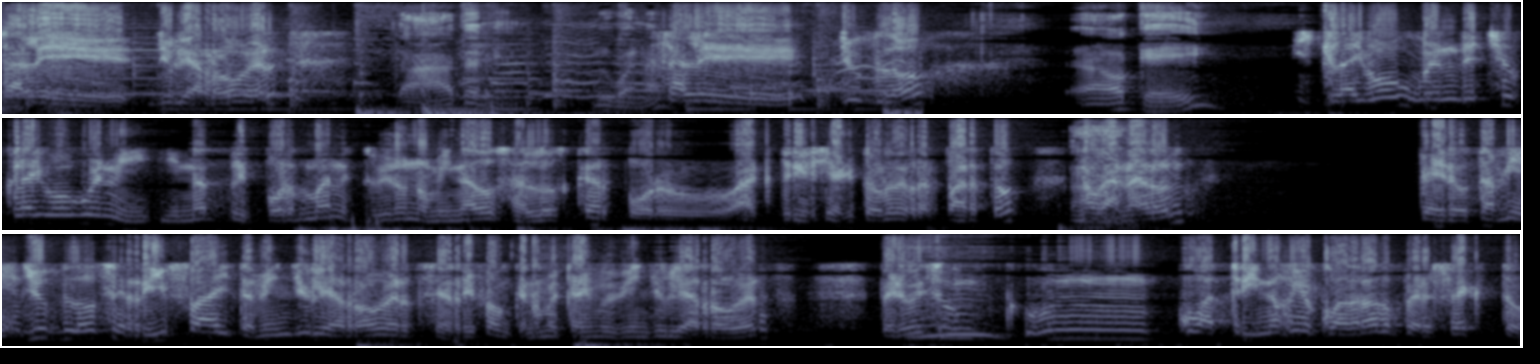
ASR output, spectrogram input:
Sale Julia Roberts. ah, también. Muy buena. Sale Jude Law. Ah, ok. Y Clive Owen. De hecho, Clive Owen y, y Natalie Portman estuvieron nominados al Oscar por actriz y actor de reparto. No ganaron. Pero también Jude Law se rifa y también Julia Roberts se rifa, aunque no me cae muy bien Julia Roberts. Pero es un, un cuatrinomio cuadrado perfecto.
